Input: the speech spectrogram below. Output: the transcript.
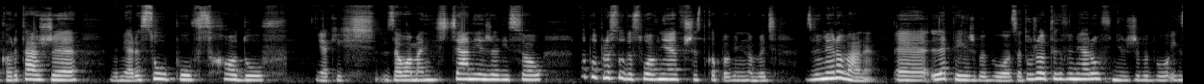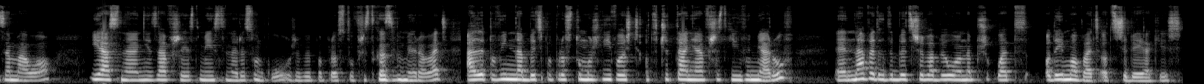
korytarzy, wymiary słupów, schodów, jakichś załamań ścian, jeżeli są, no po prostu dosłownie wszystko powinno być zwymiarowane. E, lepiej, żeby było za dużo tych wymiarów, niż żeby było ich za mało. Jasne, nie zawsze jest miejsce na rysunku, żeby po prostu wszystko zwymiarować, ale powinna być po prostu możliwość odczytania wszystkich wymiarów, e, nawet gdyby trzeba było na przykład odejmować od siebie jakieś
